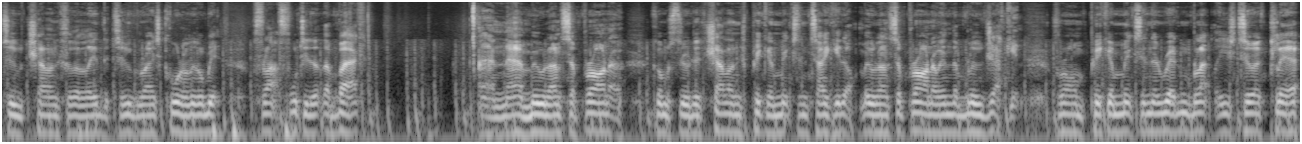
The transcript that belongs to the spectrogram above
to challenge for the lead. The two greys caught a little bit flat footed at the back. And now Moulin Soprano comes through to challenge Pick and Mix and take it up. Moulin Soprano in the blue jacket from Pick and Mix in the red and black. These two are clear,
